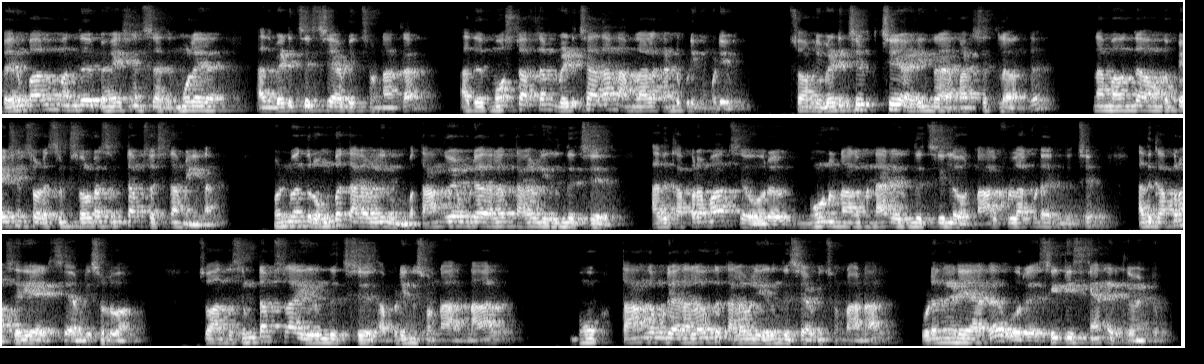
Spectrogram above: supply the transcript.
பெரும்பாலும் வந்து பேஷண்ட்ஸ் அது மூளை அது வெடிச்சிருச்சு அப்படின்னு சொன்னாக்கா அது மோஸ்ட் ஆஃப் தம் வெடிச்சாதான் நம்மளால கண்டுபிடிக்க முடியும். ஸோ அப்படி வெடிச்சிருச்சு அப்படின்ற பட்சத்தில் வந்து நம்ம வந்து அவங்க பேஷண்ட்ஸோட சிம் சொல்கிற சிம்டம்ஸ் வச்சு தான் மெயினாக ஒன்று வந்து ரொம்ப தலைவலி தாங்கவே முடியாத அளவுக்கு தலைவலி இருந்துச்சு. அதுக்கப்புறமா ஒரு மூணு நாலு மணி நேரம் இருந்துச்சு இல்லை ஒரு நாள் ஃபுல்லாக கூட இருந்துச்சு. அதுக்கப்புறம் சரியாயிடுச்சு அப்படி சொல்லுவாங்க. ஸோ அந்த சிம்டம்ஸ்லாம் இருந்துச்சு அப்படின்னு சொன்னால் தாங்க முடியாத அளவுக்கு தலைவலி இருந்துச்சு அப்படின்னு சொன்னால் உடனடியாக ஒரு சிடி ஸ்கேன் எடுக்க வேண்டும்.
